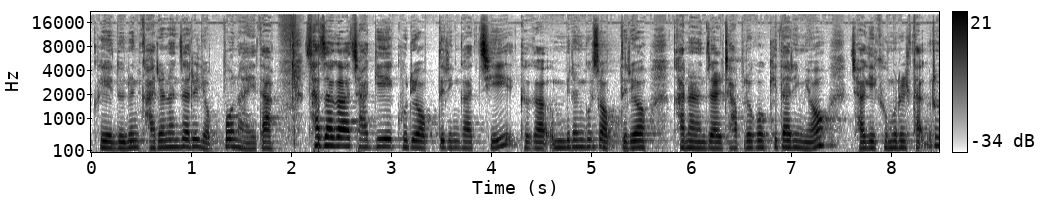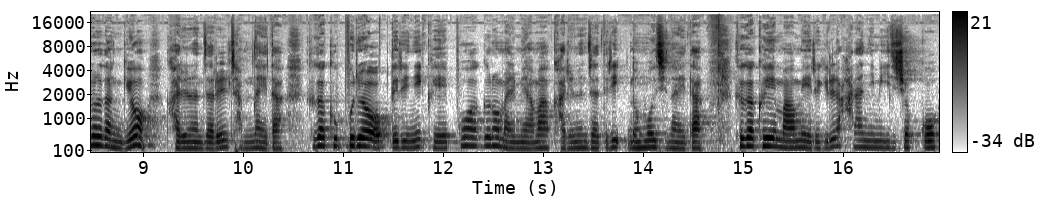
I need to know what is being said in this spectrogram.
그의 눈은 가련한 자를 엿보나이다. 사자가 자기의 굴에 엎드린 같이 그가 은밀한 곳에 엎드려 가난한 자를 잡으려고 기다리며 자기 그물을 다 끌어당겨 가련한 자를 잡나이다. 그가 굽으려 엎드리니 그의 포악으로 말미암아 가련한 자들이 넘어지나이다. 그가 그의 마음에 이르기를 하나님이 잊으셨고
